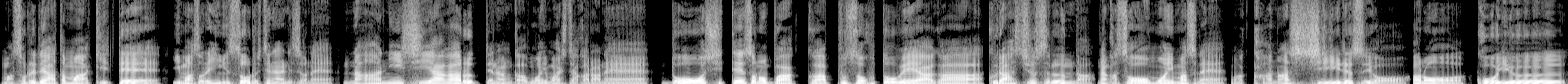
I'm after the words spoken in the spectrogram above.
まあそれで頭が切って、今それインストールしてないんですよね。何しやがるってなんか思いましたからね。どうしてそのバックアップソフトウェアがクラッシュするるんだ。なんかそう思いますね。まあ悲しいですよ。あの、こういう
